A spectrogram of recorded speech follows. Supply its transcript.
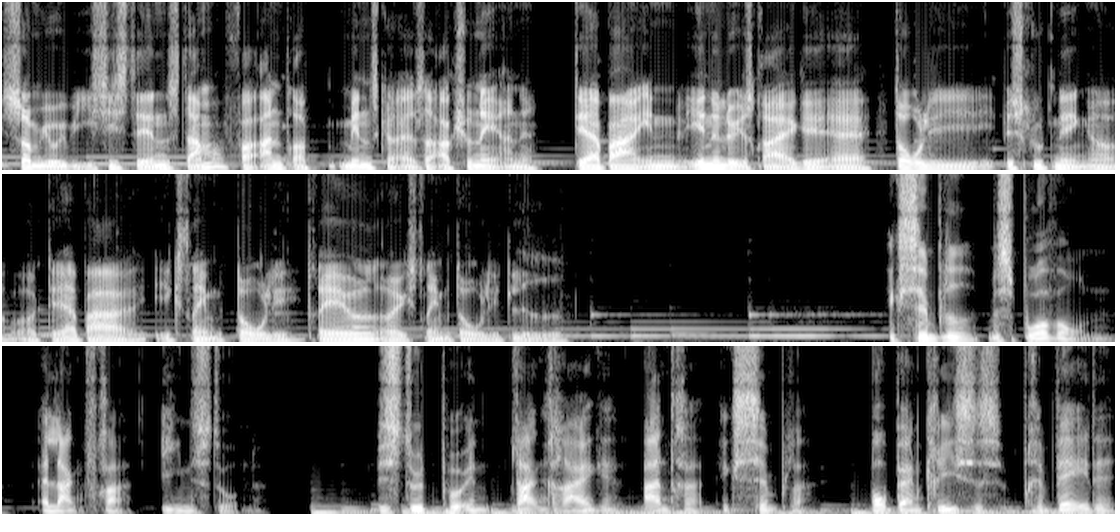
som jo i sidste ende stammer fra andre mennesker, altså aktionærerne. Det er bare en endeløs række af dårlige beslutninger, og det er bare ekstremt dårligt drevet og ekstremt dårligt ledet. Eksemplet med sporvognen er langt fra enestående. Vi stødte på en lang række andre eksempler, hvor Bernd Grises private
